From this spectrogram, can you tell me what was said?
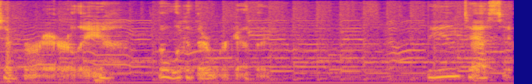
Temporarily. Oh, look at their work ethic. Fantastic.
